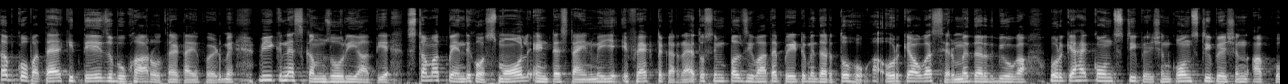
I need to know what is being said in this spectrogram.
सबको पता है कि तेज बुखार होता है टाइफाइड में। वीकनेस कमज़ोरी आती है। स्टमक पेन, देखो स्मॉल इंटेस्टाइन में ये इफ़ेक्ट कर रहा है तो सिंपल सी बात है, पेट में दर्द तो होगा, और क्या होगा, सिर में दर्द भी होगा, और क्या है कॉन्स्टिपेशन कॉन्स्टिपेशन आपको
